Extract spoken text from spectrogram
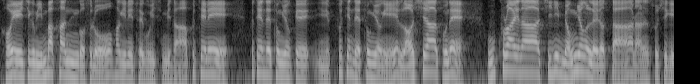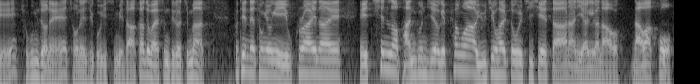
거의 지금 임박한 것으로 확인이 되고 있습니다. 푸틴이 푸틴 대통령께 이 푸틴 대통령이 러시아 군에 우크라이나 진입 명령을 내렸다라는 소식이 조금 전에 전해지고 있습니다. 아까도 말씀드렸지만 푸틴 대통령이 이 우크라이나의 이 친러 반군 지역의 평화 유지 활동을 지시했다라는 이야기가 나왔고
